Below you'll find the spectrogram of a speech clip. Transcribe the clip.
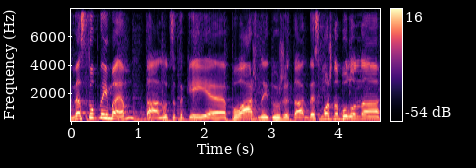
Наступний мем. Та, ну це такий е, поважний дуже, так. Десь можна було на,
